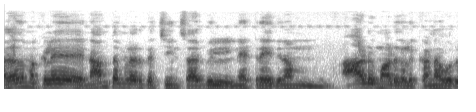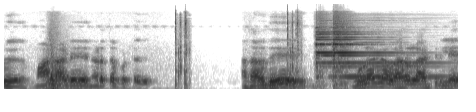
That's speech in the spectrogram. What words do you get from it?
அதாவது மக்களே நாம் தமிழர் கட்சியின் சார்பில் நேற்றைய தினம் ஆடு மாடுகளுக்கான ஒரு மாநாடு நடத்தப்பட்டது. அதாவது உலக வரலாற்றிலே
